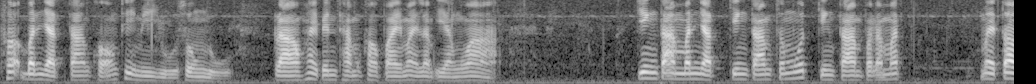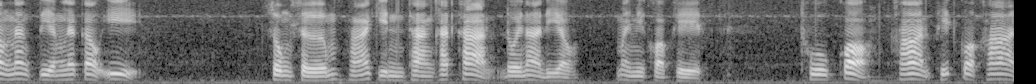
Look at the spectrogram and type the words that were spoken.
เพราะบัญญัติตามของที่มีอยู่ทรงอยู่ กล่าวให้เป็นธรรมเข้าไปไม่ลำเอียงว่า จริงตามบัญญัติจริงตามสมมติจริงตามปรมัตถ์ไม่ต้องนั่งเตียงและเก้าอี้ ส่งเสริมหากินทางคัดค้านโดยหน้าเดียว ไม่มีขอบเขต ถูกก็ ค้านผิดก็ค้าน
